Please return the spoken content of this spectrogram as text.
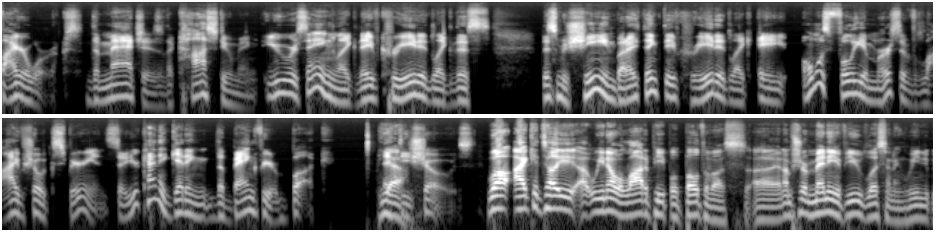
fireworks, the matches, the costuming. You were saying like they've created like this this machine, but I think they've created like a almost fully immersive live show experience. So you're kind of getting the bang for your buck. Yeah. at these shows. Well, I can tell you, uh, we know a lot of people, both of us, uh, and I'm sure many of you listening. We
